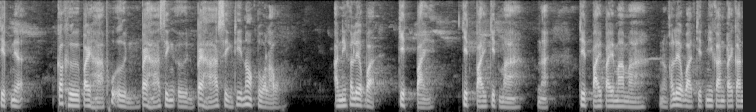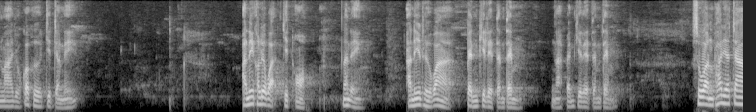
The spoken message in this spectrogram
จิตเนี่ย ก็คือไปหาผู้อื่น ไปหาสิ่งอื่น ไปหาสิ่งที่นอกตัวเรา อันนี้เขาเรียกว่า จิตไป จิตไปจิตมานะจิตไปไปมามาเขาเรียกว่าจิตมีการไปการมาอยู่ก็คือจิตอย่างนี้ อันนี้เขาเรียกว่าจิตออกนั่นเอง อันนี้ถือว่าเป็นกิเลสเต็มๆนะเป็นกิเลสเต็มๆส่วนพระยาเจ้า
